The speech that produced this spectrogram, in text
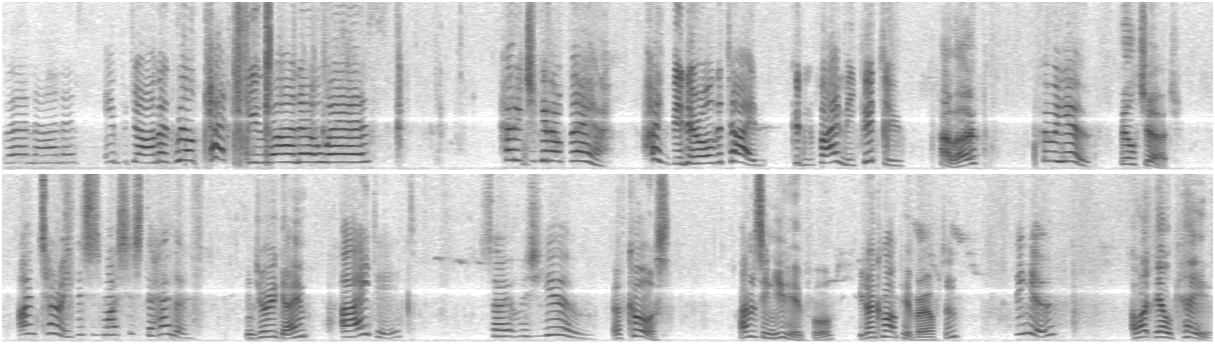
Bananas in pajamas will catch you unawares. How did you get up there? I've been here all the time. Couldn't find me, could you? Hello, Who are you? Phil Church. I'm Terry. This is my sister Helen. Enjoy your game? I did. So it was you. Of course. I haven't seen you here before. You don't come up here very often. Do you? I like the old cave.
